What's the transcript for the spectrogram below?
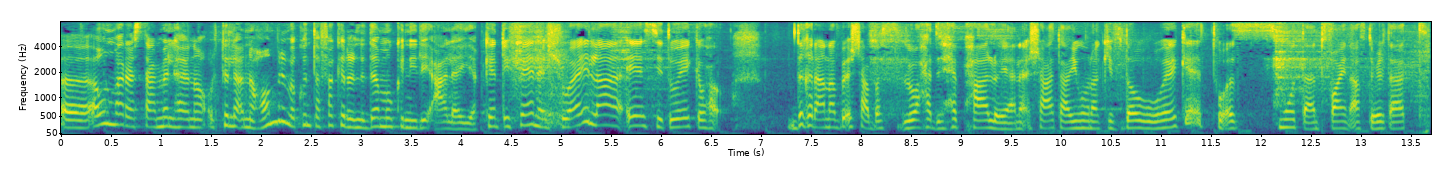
آه، أول مرة أستعملها أنا قلت لها أنا عمري ما كنت أفكر إن ده ممكن يليق عليا. كنت فانة شوي لا قاسيت وهيك. وح... دغري أنا بقشع بس الواحد يحب حاله يعني اشعه عيونك كيف ضو وهيك. It was smooth and fine after that.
